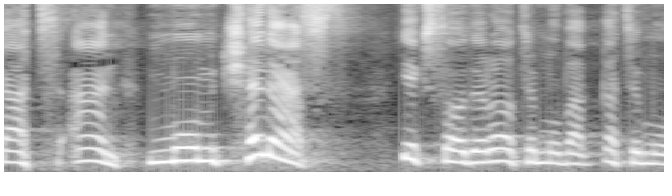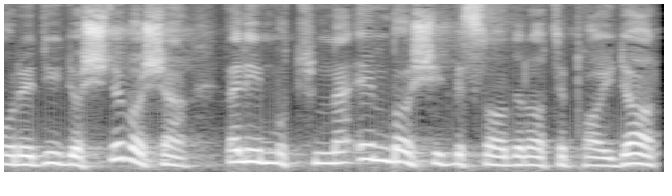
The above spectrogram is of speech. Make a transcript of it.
قطعا ممکن است یک صادرات موقت موردی داشته باشم. ولی مطمئن باشید به صادرات پایدار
